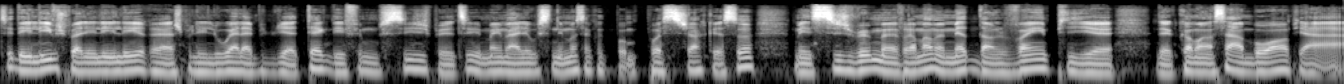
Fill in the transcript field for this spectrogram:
sais, des livres, je peux aller les lire, euh, je peux les louer à la bibliothèque, des films aussi, je peux, tu sais, même aller au cinéma, ça coûte pas, si cher que ça. Mais si je veux me, vraiment me mettre dans le vin, puis euh, de commencer à boire, puis à,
